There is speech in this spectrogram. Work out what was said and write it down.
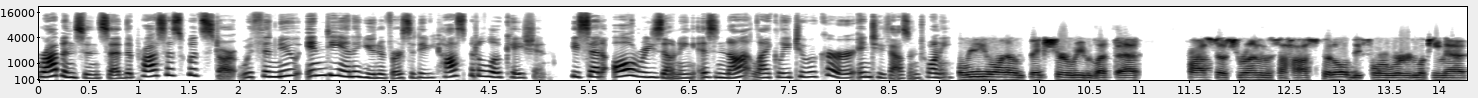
Robinson said the process would start with the new Indiana University Hospital location. He said all rezoning is not likely to occur in 2020. We want to make sure we let that process run with the hospital before we're looking at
